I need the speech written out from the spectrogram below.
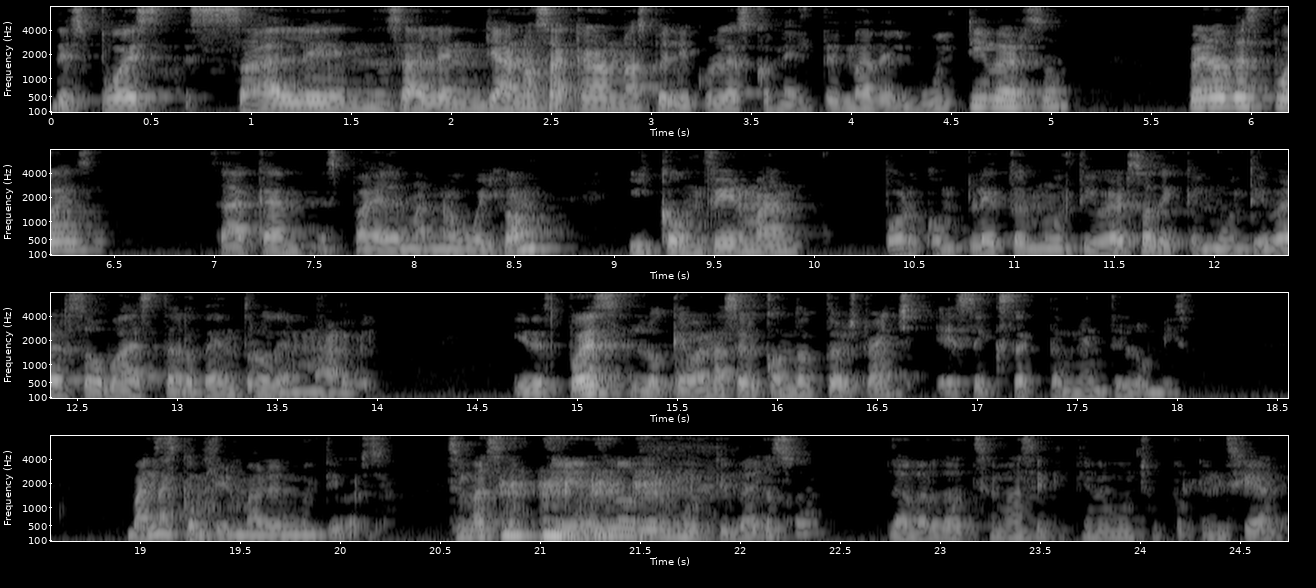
Después salen, salen, ya no sacaron más películas con el tema del multiverso. Pero después sacan Spider-Man No Way Home y confirman por completo el multiverso de que el multiverso va a estar dentro de Marvel. Y después lo que van a hacer con Doctor Strange es exactamente lo mismo. Van Es a confirmar el multiverso. Se me hace bien lo del multiverso. La verdad se me hace que tiene mucho potencial.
